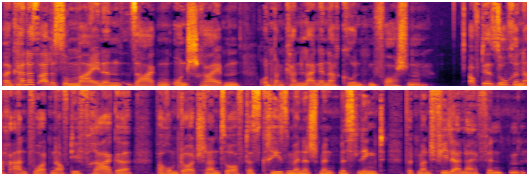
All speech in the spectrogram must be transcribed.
Man kann das alles so meinen, sagen und schreiben und man kann lange nach Gründen forschen. Auf der Suche nach Antworten auf die Frage, warum Deutschland so oft das Krisenmanagement misslingt, wird man vielerlei finden.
